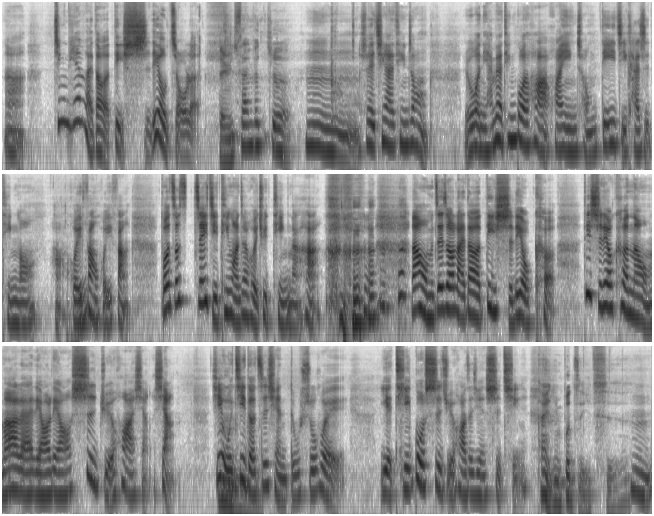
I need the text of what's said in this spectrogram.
啊。今天来到了第十六周了，等于三分之二。嗯，所以亲爱的听众，如果你还没有听过的话，欢迎从第一集开始听哦。好，回放回放。不过这这一集听完再回去听了哈。然后我们这周来到了第十六课，第十六课呢，我们要来聊聊视觉化想象。其实我记得之前读书会。也提过视觉化这件事情，他已经不止一次。嗯，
